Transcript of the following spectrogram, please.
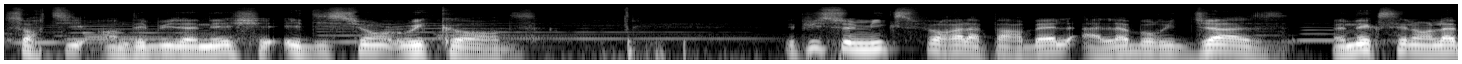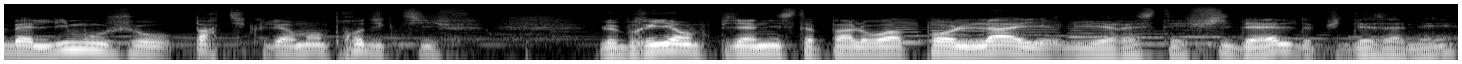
sorti en début d'année chez Edition Records. Et puis ce mix fera la part belle à Labori Jazz, un excellent label Limougeau particulièrement productif. Le brillant pianiste palois Paul Lai lui est resté fidèle depuis des années.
